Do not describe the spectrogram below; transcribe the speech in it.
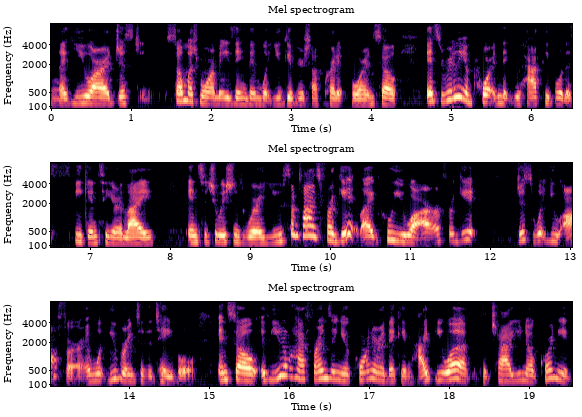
like you are just so much more amazing than what you give yourself credit for. And so it's really important that you have people to speak into your life in situations where you sometimes forget like who you are or forget just what you offer and what you bring to the table. And so if you don't have friends in your corner that can hype you up, because child, you know, Courtney,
